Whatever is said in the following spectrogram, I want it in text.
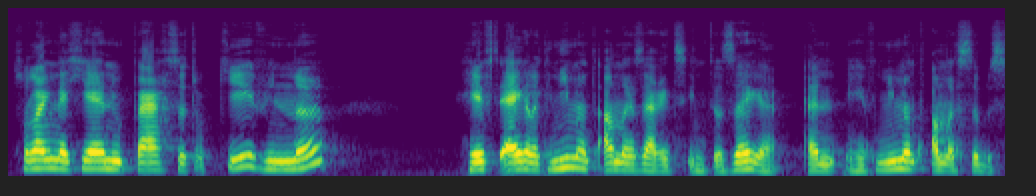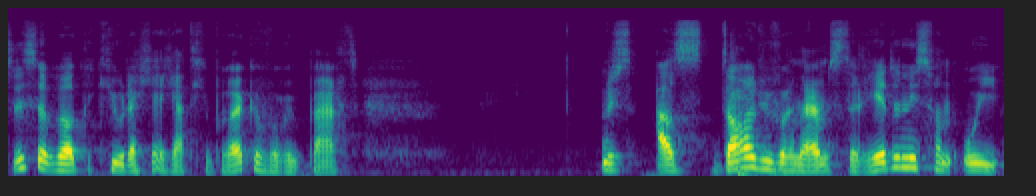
Zolang dat jij en je paard het oké vinden, heeft eigenlijk niemand anders daar iets in te zeggen. En heeft niemand anders te beslissen welke cue dat jij gaat gebruiken voor je paard. Dus als dat je voornaamste reden is van oei,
